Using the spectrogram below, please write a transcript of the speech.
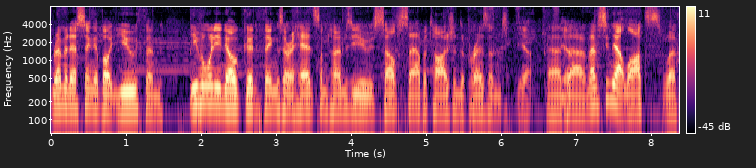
reminiscing about youth and even when you know good things are ahead, sometimes you self sabotage in the present. Yeah. And, yeah. uh, and I've seen that lots with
